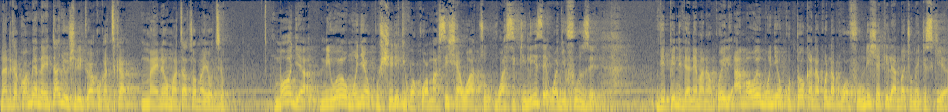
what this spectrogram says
na nikakwambia nahitaji ushiriki wako katika maeneo matatu ama yote. Moja ni wewe mwenyewe kushiriki kwa kuhamasisha watu wasikilize wajifunze vipindi vya neema na kweli ama wewe mwenyewe kutoka na kwenda kuwafundisha kile ambacho umekisikia.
